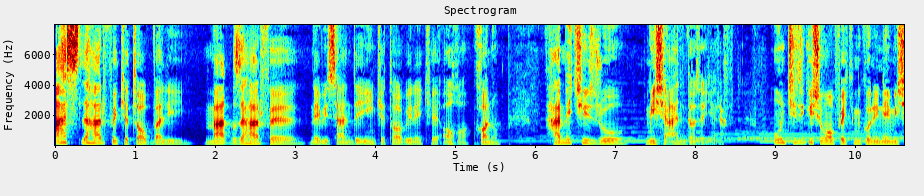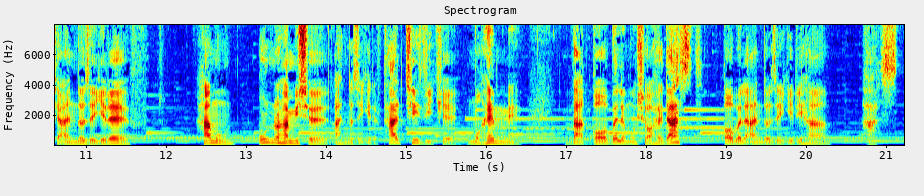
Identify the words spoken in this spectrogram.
اصل حرف کتاب ولی مغز حرف نویسنده این کتاب اینه که آقا خانم همه چیز رو میشه اندازه گرفت. اون چیزی که شما فکر می‌کنی نمیشه اندازه گرفت همون اون رو هم میشه اندازه گرفت. هر چیزی که مهمه و قابل مشاهده است قابل اندازه گیری هم هست.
